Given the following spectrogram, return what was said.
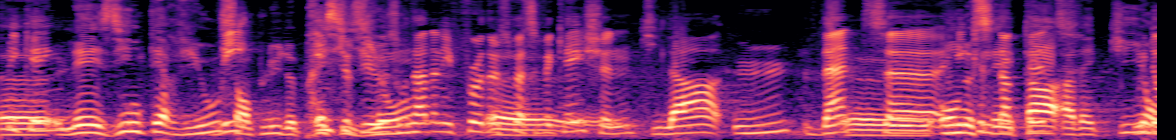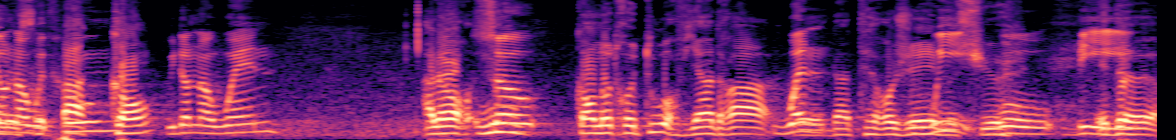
euh, speaking, les interviews the sans plus de interviews précision without any further euh, specification qu'il a eu. that euh, uh, on he ne sait conducted. pas avec qui, we on don't ne know sait with pas whom. quand. We don't know when. Alors nous, So, quand notre tour viendra euh, when d'interroger we Monsieur will be Heder,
